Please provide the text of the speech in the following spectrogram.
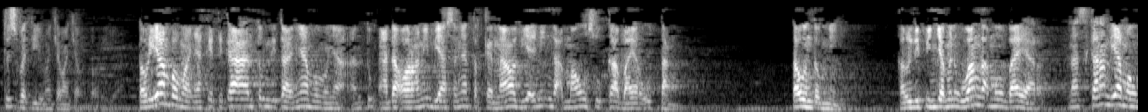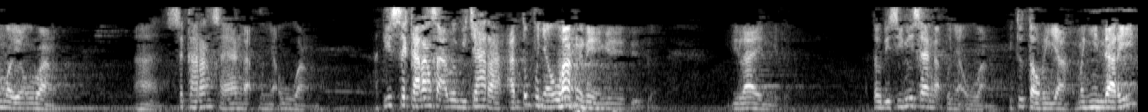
itu seperti macam-macam tauriah. Tauriah umpamanya ketika antum ditanya umpamanya antum ada orang ini biasanya terkenal dia ini nggak mau suka bayar utang. Tahu antum nih? Kalau dipinjamin uang nggak mau bayar. Nah sekarang dia mau bayar uang. Nah, sekarang saya nggak punya uang. Nanti sekarang saat berbicara, antum punya uang nih, gitu. Di lain gitu. Atau di sini saya nggak punya uang. Itu tauriyah, menghindari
